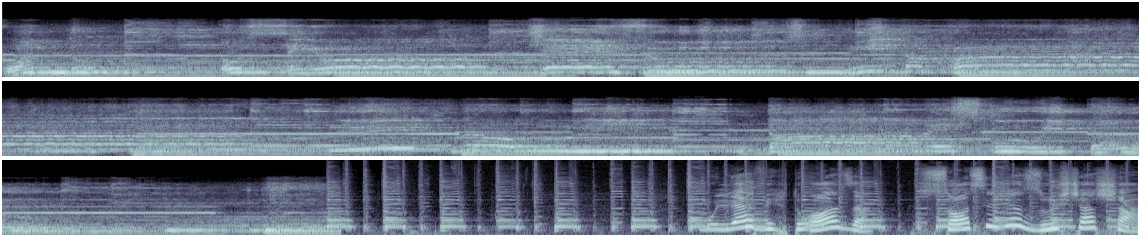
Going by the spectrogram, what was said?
Quando o Senhor Jesus me tocou, livrou-me da escuridão. Mulher virtuosa? Só se Jesus te achar.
